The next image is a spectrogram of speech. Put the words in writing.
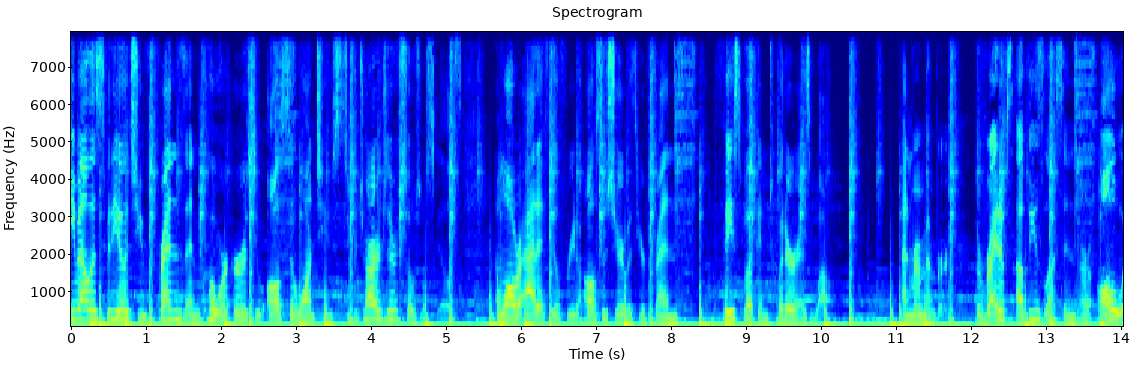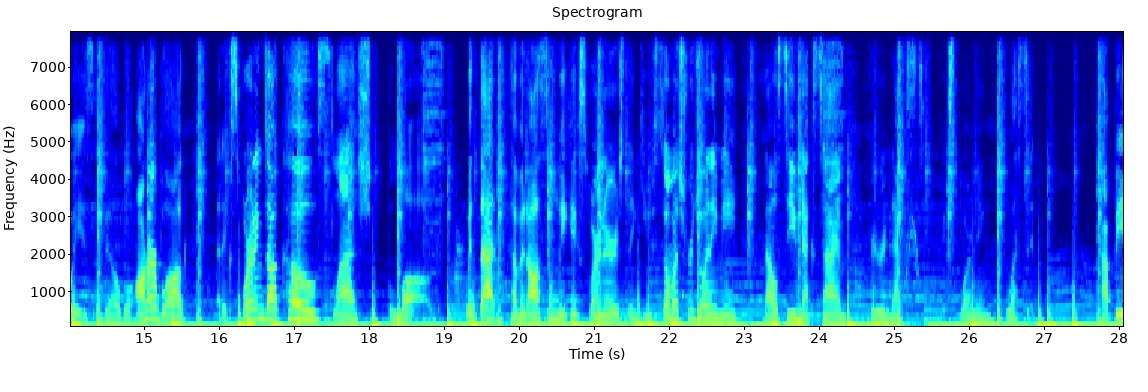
Email this video to friends and coworkers who also want to supercharge their social skills. And while we're at it, feel free to also share it with your friends on Facebook and Twitter as well. And remember, the write ups of these lessons are always available on our blog at explearning.co slash blog. With that, have an awesome week, Explearners. Thank you so much for joining me, and I will see you next time for your next Explearning lesson. Happy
